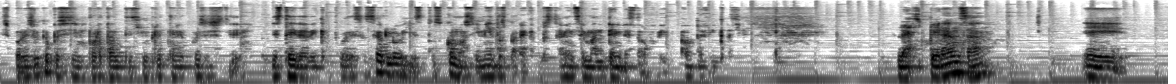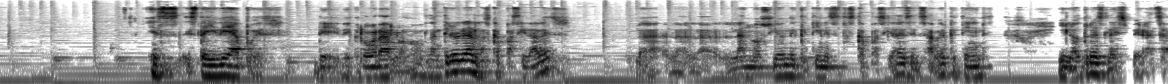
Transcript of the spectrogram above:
Es por eso que pues es importante siempre tener pues este, esta idea de que puedes hacerlo y estos conocimientos para que pues también se mantenga esta autoeficacia. La esperanza eh, es esta idea pues de, de, lograrlo, ¿no? La anterior eran las capacidades, la, noción de que tienes estas capacidades, el saber que tienes. Y la otra es la esperanza,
